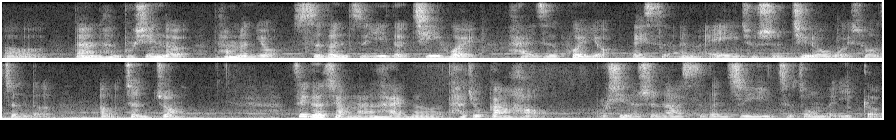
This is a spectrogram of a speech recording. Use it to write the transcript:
呃，但很不幸的，他们有四分之一的机会，孩子会有 SMA，就是肌肉萎缩症的呃症状。这个小男孩呢，他就刚好不幸的是那四分之一之中的一个。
